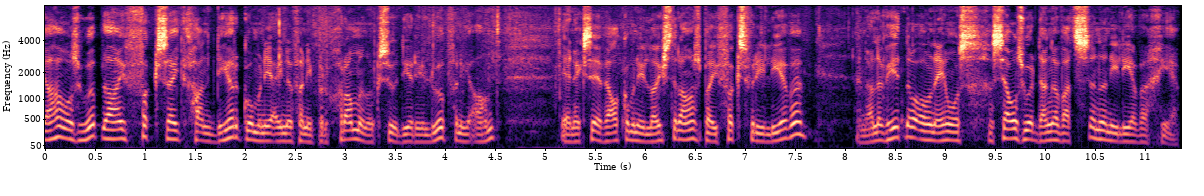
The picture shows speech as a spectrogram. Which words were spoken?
Ja, ons hoop daai fiksheid gaan deurkom aan die einde van die program en ook so deur die loop van die aand. En ek sê welkom aan die luisteraars by Fiks vir die Lewe. En hulle weet nou al net ons gesels oor dinge wat sin in die lewe gee.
